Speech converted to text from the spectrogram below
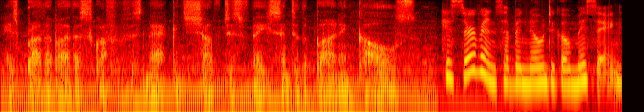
his brother by the scruff of his neck and shoved his face into the burning coals. His servants have been known to go missing,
